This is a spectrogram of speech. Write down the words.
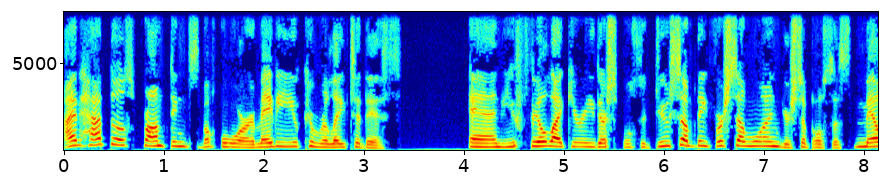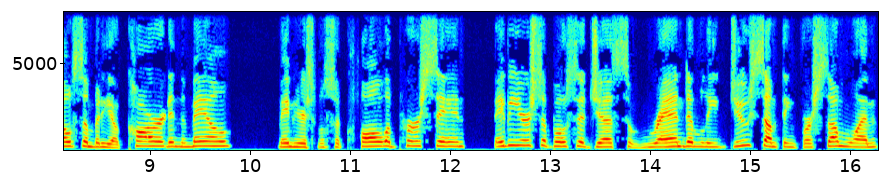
I've had those promptings before. Maybe you can relate to this. And you feel like you're either supposed to do something for someone, you're supposed to mail somebody a card in the mail, maybe you're supposed to call a person, maybe you're supposed to just randomly do something for someone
